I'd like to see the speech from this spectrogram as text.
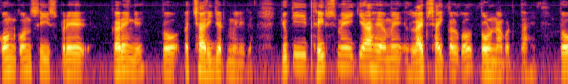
कौन कौन सी स्प्रे करेंगे तो अच्छा रिज़ल्ट मिलेगा। क्योंकि थ्रिप्स में क्या है, हमें लाइफ साइकिल को तोड़ना पड़ता है। तो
